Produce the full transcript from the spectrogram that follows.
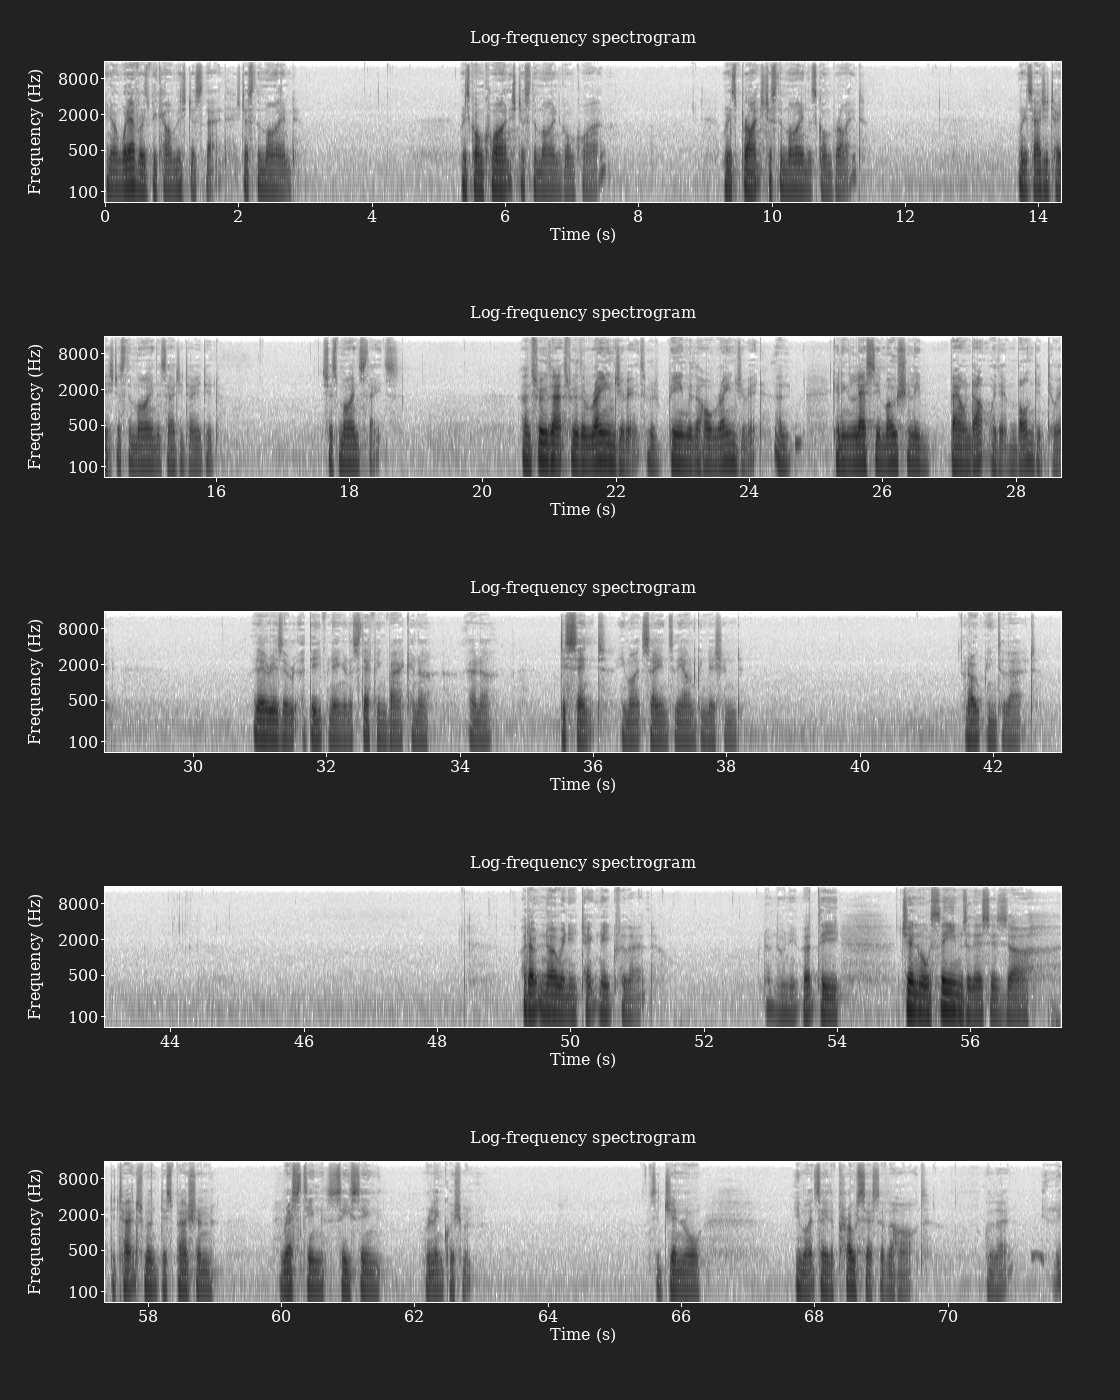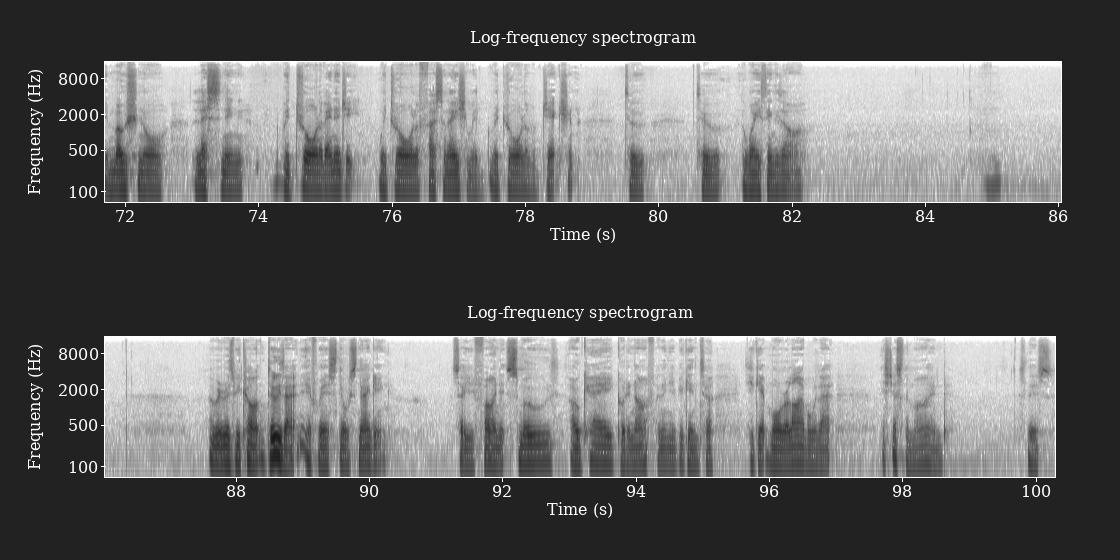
you know, whatever has become is just that. It's just the mind. When it's gone quiet, it's just the mind gone quiet. When it's bright, it's just the mind that's gone bright. When it's agitated, it's just the mind that's agitated. It's just mind states. And through that, through the range of it, through being with the whole range of it, and getting less emotionally bound up with it and bonded to it, there is a, a deepening and a stepping back and a, and a descent, you might say, into the unconditioned. an opening to that. I don't know any technique for that. I don't know any, but the general themes of this is uh, detachment, dispassion, resting, ceasing, relinquishment. It's a general, you might say, the process of the heart, of that emotional lessening, withdrawal of energy, withdrawal of fascination, withdrawal of objection to to the way things are. Mm-hmm. And whereas we can't do that if we're still snagging. So you find it smooth, okay, good enough, and then you begin to you get more reliable with that. It's just the mind. It's this.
